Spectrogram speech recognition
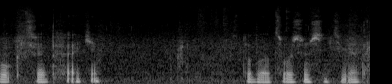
Футболка цвета хаки. 128 сантиметров.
